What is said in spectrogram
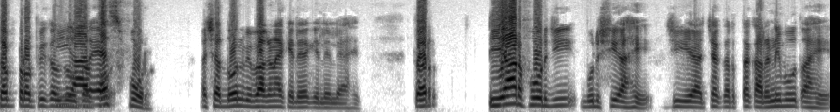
सब ट्रॉपिकल जो एस फोर अशा दोन विभागण्या केल्या गेलेल्या आहेत. तर टी आर फोर जी बुरशी आहे जी याच्याकरता कारणीभूत आहे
